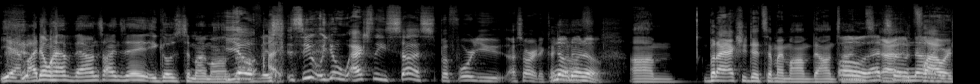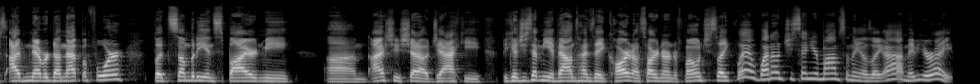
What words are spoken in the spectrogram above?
yeah. If I don't have Valentine's Day, it goes to my mom's yo, I, office. see, yo, actually, sus. Before you, uh, sorry to cut No, you no, off. no. Um, but I actually did send my mom Valentine's Oh, that's uh, so nice. flowers. I've never done that before, but somebody inspired me. Um, I actually shout out Jackie because she sent me a Valentine's Day card. And I was talking to her on the phone. She's like, "Well, why don't you send your mom something?" I was like, "Ah, maybe you're right."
